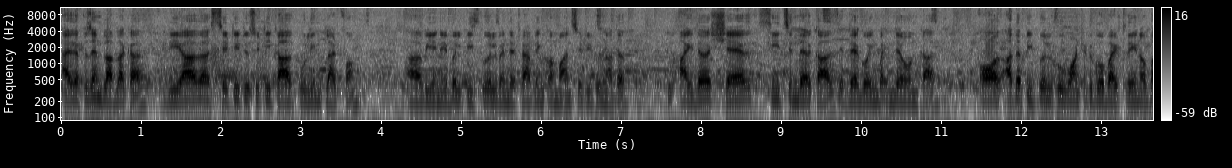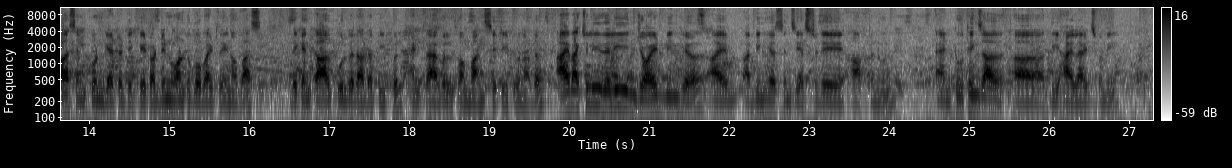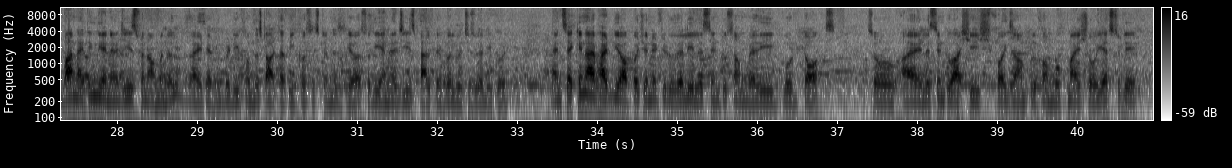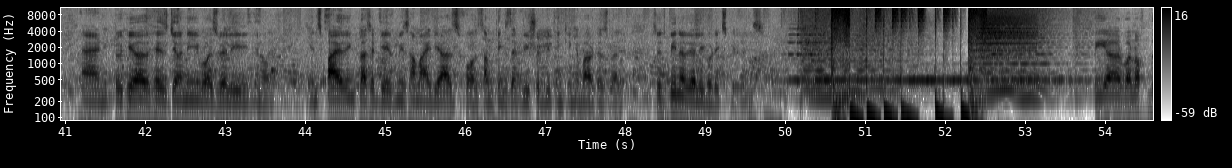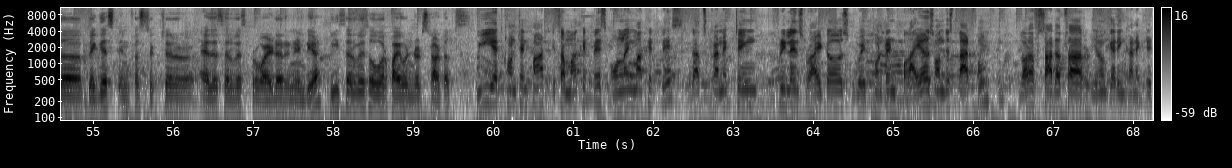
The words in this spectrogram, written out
I represent BlaBlaCar. We are a city-to-city car pooling platform. Uh, we enable people when they're traveling from one city to another to either share seats in their cars if they're going by in their own car, or other people who wanted to go by train or bus and couldn't get a ticket or didn't want to go by train or bus, they can carpool with other people and travel from one city to another. I've actually really enjoyed being here. I've, I've been here since yesterday afternoon, and two things are uh, the highlights for me. One, I think the energy is phenomenal, right? Everybody from the startup ecosystem is here, so the energy is palpable, which is really good. And second, I've had the opportunity to really listen to some very good talks. So I listened to Ashish, for example, from Book My Show yesterday, and to hear his journey was really, you know, inspiring. Plus, it gave me some ideas for some things that we should be thinking about as well. So it's been a really good experience. We are one of the biggest infrastructure as a service provider in India. We service over 500 startups. We at Content Mart, it's a marketplace, online marketplace that's connecting freelance writers with content buyers on this platform. A lot of startups are, you know, getting connected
